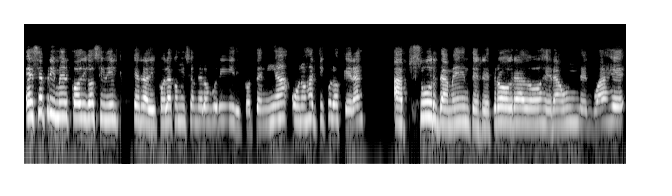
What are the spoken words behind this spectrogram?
Ese primer Código Civil que radicó la Comisión de los Jurídicos tenía unos artículos que eran absurdamente retrógrados, era un lenguaje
